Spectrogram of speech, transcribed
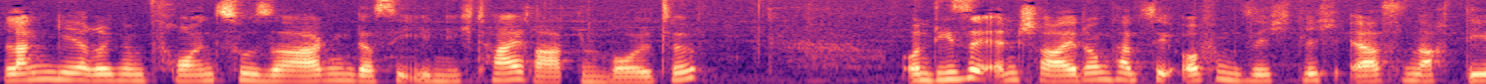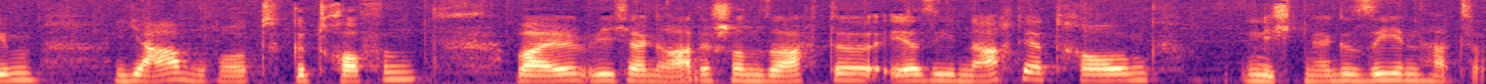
langjährigen Freund zu sagen, dass sie ihn nicht heiraten wollte. Und diese Entscheidung hat sie offensichtlich erst nach dem Ja-Wort getroffen, weil, wie ich ja gerade schon sagte, er sie nach der Trauung nicht mehr gesehen hatte.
